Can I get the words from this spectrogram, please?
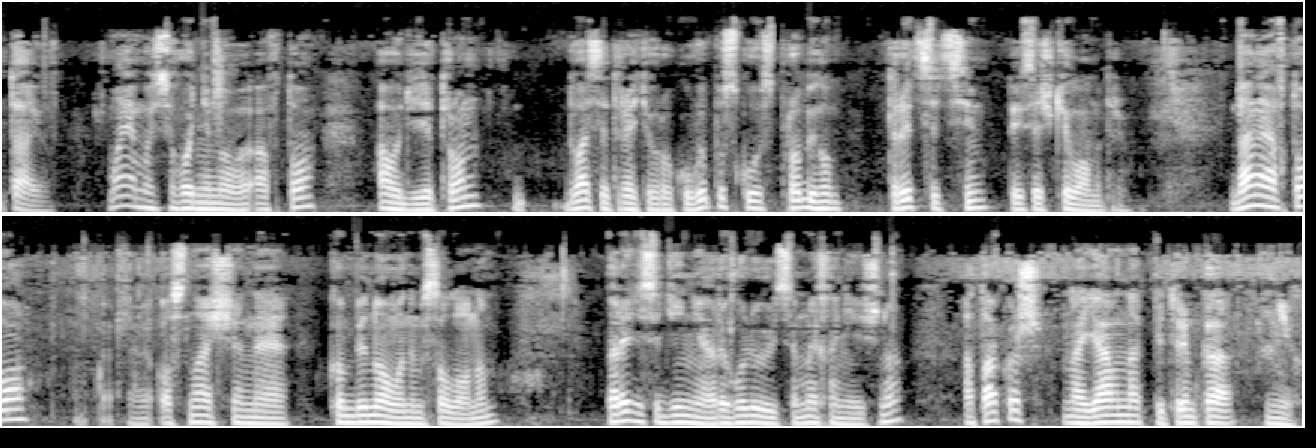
Вітаю! Маємо сьогодні нове авто Audi e-tron 23 року випуску з пробігом 37 тисяч кілометрів. Дане авто е, оснащене комбінованим салоном. Передні сидіння регулюються механічно, а також наявна підтримка ніг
